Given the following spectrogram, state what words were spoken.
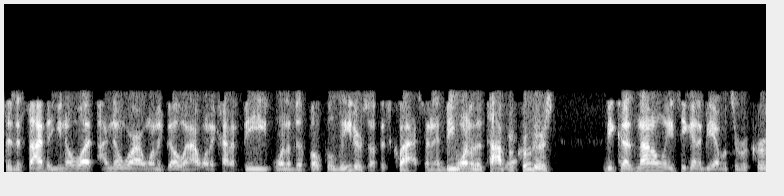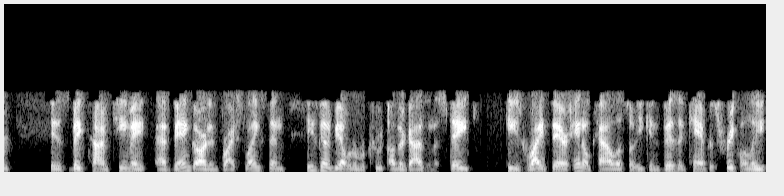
to decide that you know what I know where I want to go and I want to kind of be one of the vocal leaders of this class and, and be one of the top yeah. recruiters because not only is he going to be able to recruit his big time teammate at Vanguard and Bryce Langston, he's going to be able to recruit other guys in the state. He's right there in Ocala, so he can visit campus frequently.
